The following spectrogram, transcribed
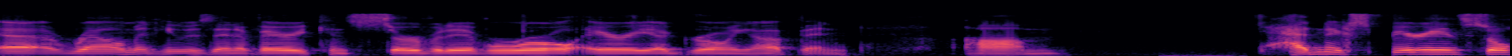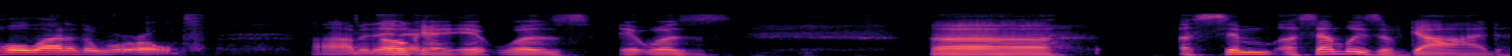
uh, realm, and he was in a very conservative rural area growing up, and um, hadn't experienced a whole lot of the world. Um, and then okay, it was it was uh assemb- assemblies of God,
